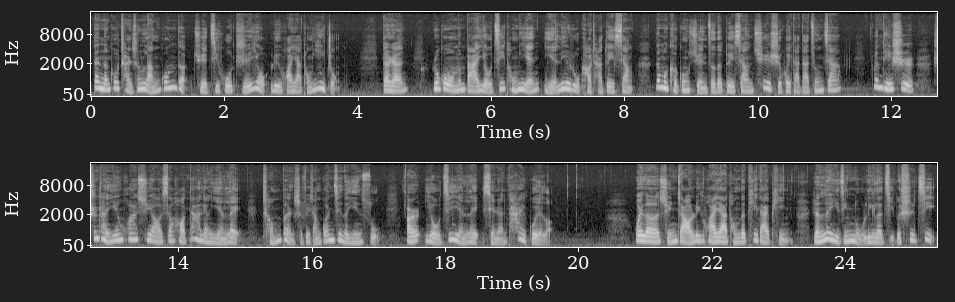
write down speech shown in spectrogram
但能够产生蓝光的却几乎只有氯化亚铜一种。当然，如果我们把有机铜盐也列入考察对象，那么可供选择的对象确实会大大增加。问题是，生产烟花需要消耗大量盐类，成本是非常关键的因素，而有机盐类显然太贵了。为了寻找氯化亚铜的替代品，人类已经努力了几个世纪。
